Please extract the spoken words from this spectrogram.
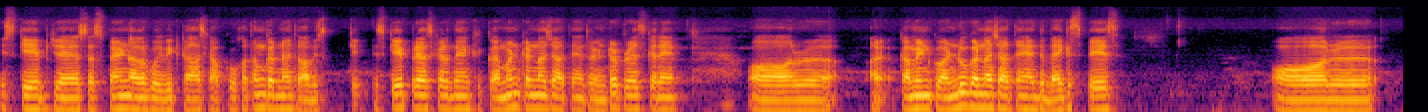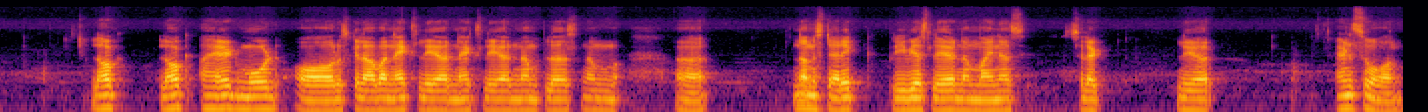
स्केप जो है सस्पेंड अगर कोई भी टास्क आपको ख़त्म करना है तो आप इस स्केप प्रेस कर दें कमेंट करना चाहते हैं तो इंटर प्रेस करें। और कमेंट को अंडू करना चाहते हैं तो बैक स्पेस और लॉक लॉक हेड मोड और उसके अलावा next layer next layer num plus num num asterisk previous layer num minus select layer and so on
